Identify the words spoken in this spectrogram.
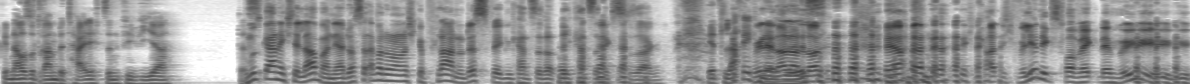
genauso dran beteiligt sind wie wir. Du musst gar nicht labern, ja. Du hast halt einfach nur noch nicht geplant und deswegen kannst du, da, kannst du nichts zu sagen. Jetzt lache ich, mir. ja, ich, kann, ich will hier nichts vorwegnehmen.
